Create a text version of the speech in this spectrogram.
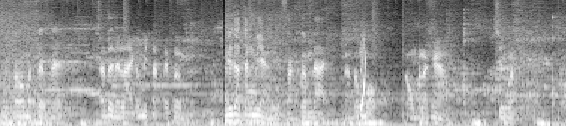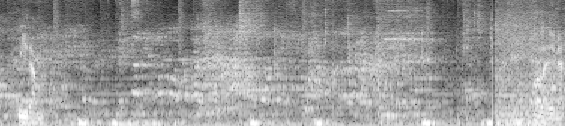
แล้วเขามาเสิร์ฟให้แล้วแต่ในไลน์ก็มีตัดไปเพิ่ม นี่ตัดจังเมี่ยงเนี่ยสั่งเพิ่มได้เราต้องบอกน้องพนักงานเชิมก่อนมีดำ เท่าไหร่ดีนะ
